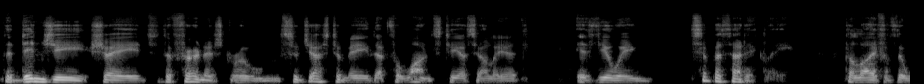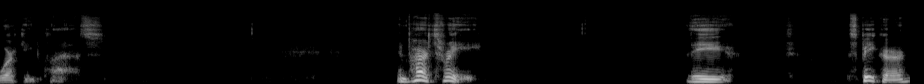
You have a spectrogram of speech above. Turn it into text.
The dingy shades, the furnished rooms, suggest to me that for once T.S. Eliot is viewing sympathetically the life of the working class. In part three, the speaker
